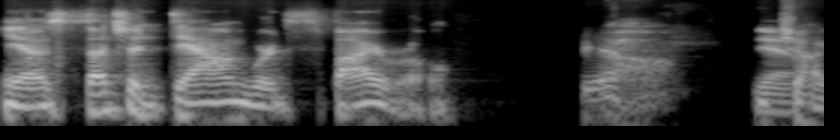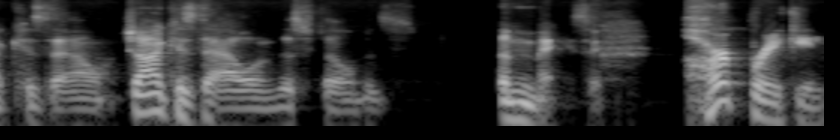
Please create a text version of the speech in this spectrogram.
you know, it's such a downward spiral. oh, yeah john cazale john cazale in this film is amazing Heartbreaking.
